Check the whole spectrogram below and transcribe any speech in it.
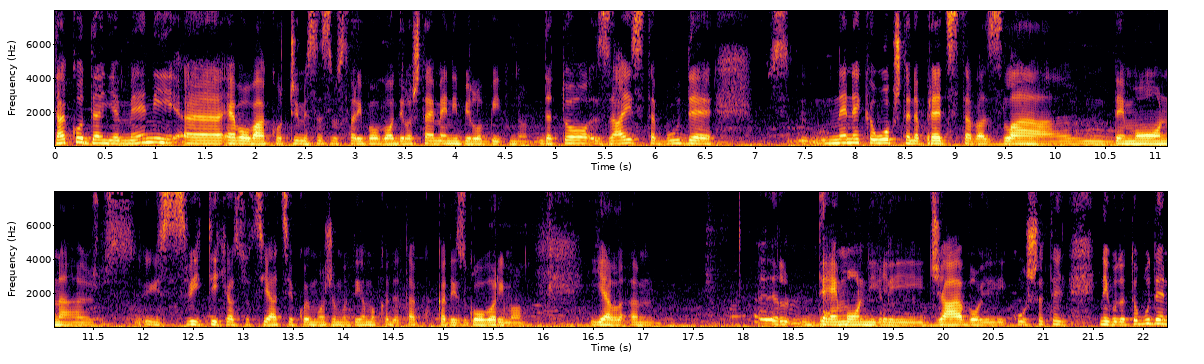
Tako da je meni, e, evo ovako, čime sam se u stvari vodila, šta je meni bilo bitno, da to zaista bude ne neka uopštena predstava zla, demona i svih tih asocijacija koje možemo da imamo kada, tako, kada izgovorimo jel, um, demon ili đavo ili kušatelj, nego da to bude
